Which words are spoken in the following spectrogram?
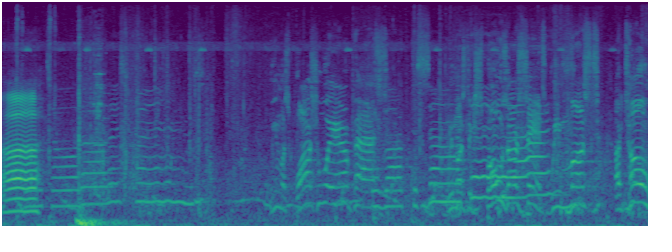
Uh, We must wash away our past. We must expose our sins. We must atone.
